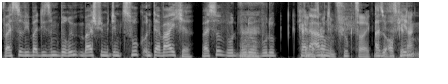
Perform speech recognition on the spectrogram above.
weißt du, wie bei diesem berühmten Beispiel mit dem Zug und der Weiche, weißt du, wo, wo ja. du, wo du keine Ahnung. mit dem Flugzeug, ne, also auf jeden,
